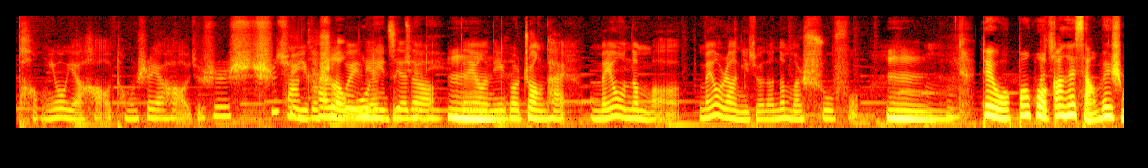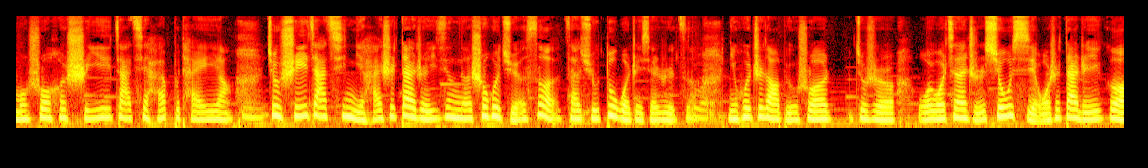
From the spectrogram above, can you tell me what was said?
朋友也好、同事也好，就是失去一个社会连接的那样的一个状态，没有那么没有让你觉得那么舒服。嗯，嗯，对我包括我刚才想，为什么说和十一假期还不太一样？嗯就十一假期，你还是带着一定的社会角色再去度过这些日子。你会知道，比如说，就是我我现在只是休息，我是带着一个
